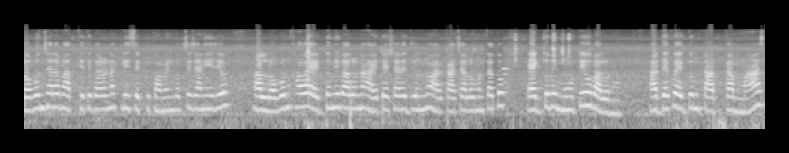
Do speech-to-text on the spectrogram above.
লবণ ছাড়া ভাত খেতে পারো না, প্লিজ একটু কমেন্ট বক্সে জানিয়ে যেও। আর লবণ খাওয়া একদমই ভালো না হাই প্রেশারের জন্য, আর কাঁচা লবণটা তো একদমই মোটেও ভালো না। আর দেখো, একদম টাটকা মাছ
